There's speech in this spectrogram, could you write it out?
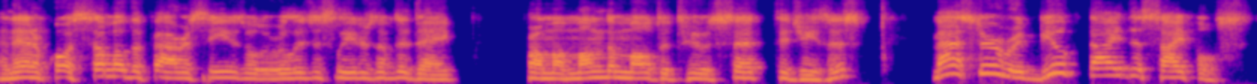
And then, of course, some of the Pharisees or the religious leaders of the day from among the multitude said to Jesus, Master, rebuke thy disciples.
